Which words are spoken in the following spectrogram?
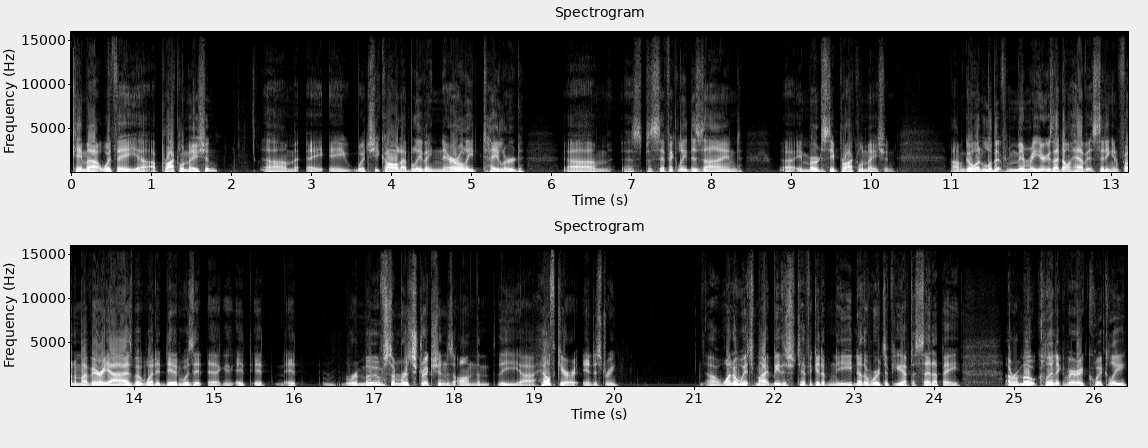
came out with a, uh, a proclamation, um, a, a what she called, I believe, a narrowly tailored, um, specifically designed uh, emergency proclamation. I'm going a little bit from memory here because I don't have it sitting in front of my very eyes. But what it did was it uh, it it it removed some restrictions on the the uh, healthcare industry. Uh, one of which might be the certificate of need. In other words, if you have to set up a a remote clinic very quickly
